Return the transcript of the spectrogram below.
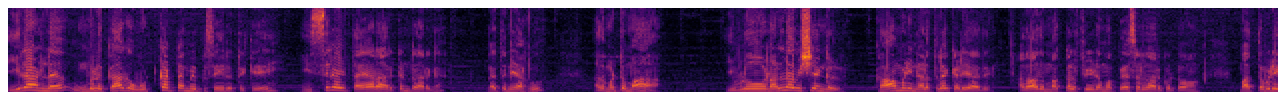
ஈரானில் உங்களுக்காக உட்கட்டமைப்பு செய்கிறதுக்கு இஸ்ரேல் தயாராக இருக்குன்றாருங்க நெத்தனியாகு. அது மட்டுமா? இவ்வளோ நல்ல விஷயங்கள் காமெடி நிலத்தில் கிடையாது. அதாவது மக்கள் ஃப்ரீடமாக பேசுகிறதா இருக்கட்டும் மற்றபடி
